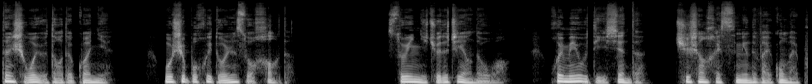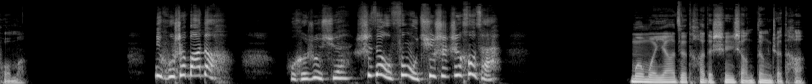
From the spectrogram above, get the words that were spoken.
但是我有道德观念，我是不会夺人所好的。所以你觉得这样的我，会没有底线的去伤害思明的外公外婆吗？你胡说八道！”我和若轩是在我父母去世之后才。默默压在他的身上，瞪着他，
